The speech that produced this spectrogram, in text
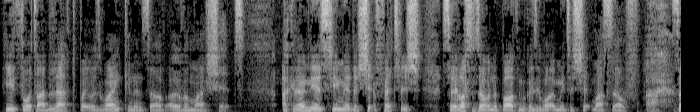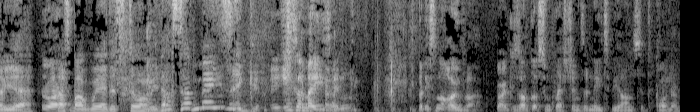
he thought I'd left, but he was wanking himself over my shit. I can only assume he had a shit fetish, so he locked himself in the bathroom because he wanted me to shit myself. so yeah, Right. that's my weirdest story. That's amazing. It is amazing, but it's not over, right? Because I've got some questions that need to be answered. Go on then.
